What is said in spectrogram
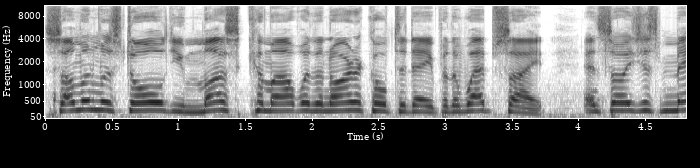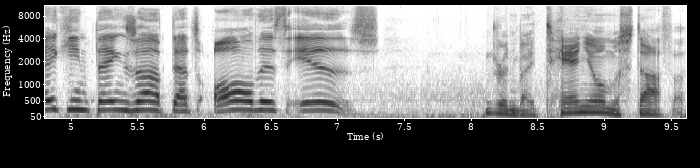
Someone was told you must come out with an article today for the website. And so he's just making things up. That's all this is. Written by Tanyel Mustafa.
